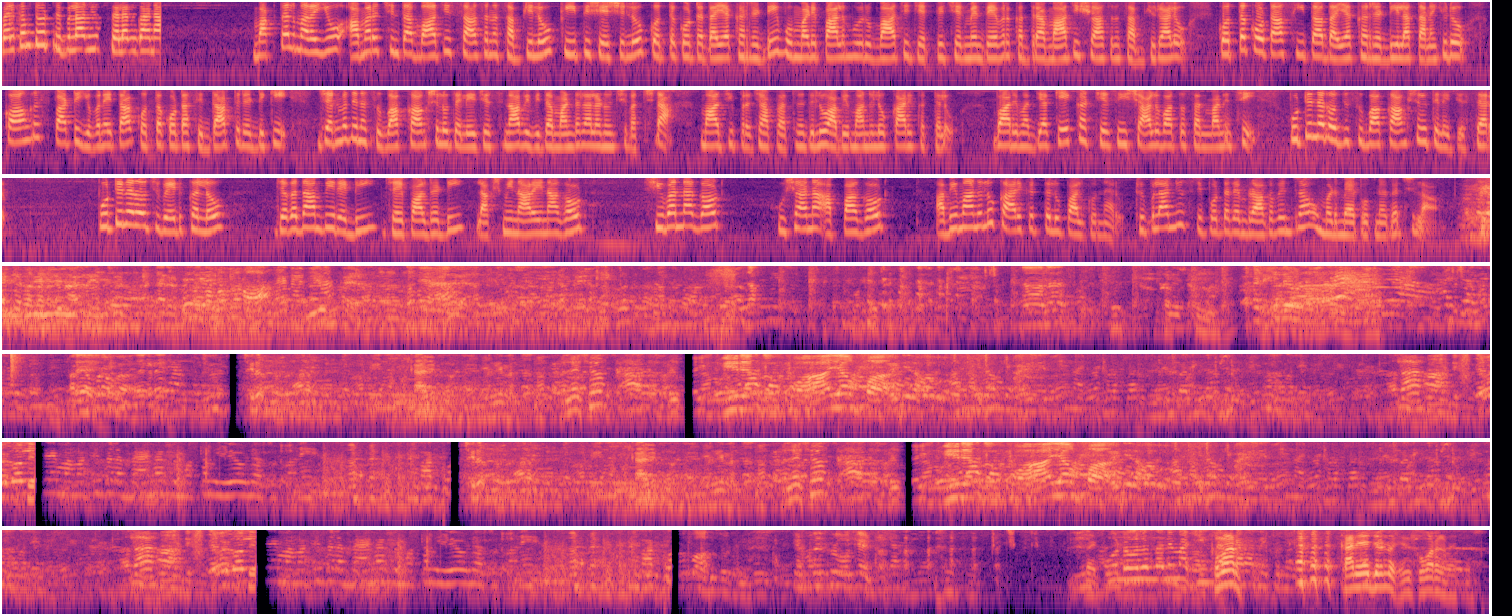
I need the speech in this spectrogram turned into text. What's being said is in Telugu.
Welcome to triple R news Telangana. Makthal మరియు అమరచింత మాజీ శాసన సభ్యులు కీర్తిశేషులు కొత్తకోట దయాకర్ రెడ్డి ఉమ్మడి పాలమూరు మాజీ జెడ్పీ చైర్మన్ దేవరకద్ర మాజీ శాసన సభ్యురాలు కొత్తకోట సీతా దయాకర్ రెడ్డిల తనయుడు కాంగ్రెస్ పార్టీ యువనేత కొత్తకోట సిద్ధార్థ రెడ్డికి జన్మదిన శుభాకాంక్షలు తెలియజేసిన వివిధ మండలాల నుంచి వచ్చిన మాజీ ప్రజాప్రతినిధులు అభిమానులు కార్యకర్తలు. వారి మధ్య కేక్ కట్ చేసి శాలువాతో సన్మానించి పుట్టినరోజు శుభాకాంక్షలు తెలియజేశారు. పుట్టినరోజు వేడుకల్లో జగదాంబి రెడ్డి జైపాల్ రెడ్డి లక్ష్మీనారాయణ గౌడ్ శివన్న గౌడ్ హుషానా అప్పా గౌడ్ అభిమానులు కార్యకర్తలు పాల్గొన్నారు. Triple R news reporter M Raghavendra ఉమ్మడి మహబూబ్ నగర్ జిల్లా. మీరేసుకో వాయప్ప మసీదుల బ్యానర్లు మొత్తం ఇవే మీరేసుకో వాయప్ప మా మసీదుల బ్యానర్లు మొత్తం ఇవే మా జీవితం కుమార్. కానీ ఏ ఇది కుమార్ ఇస్తారా?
